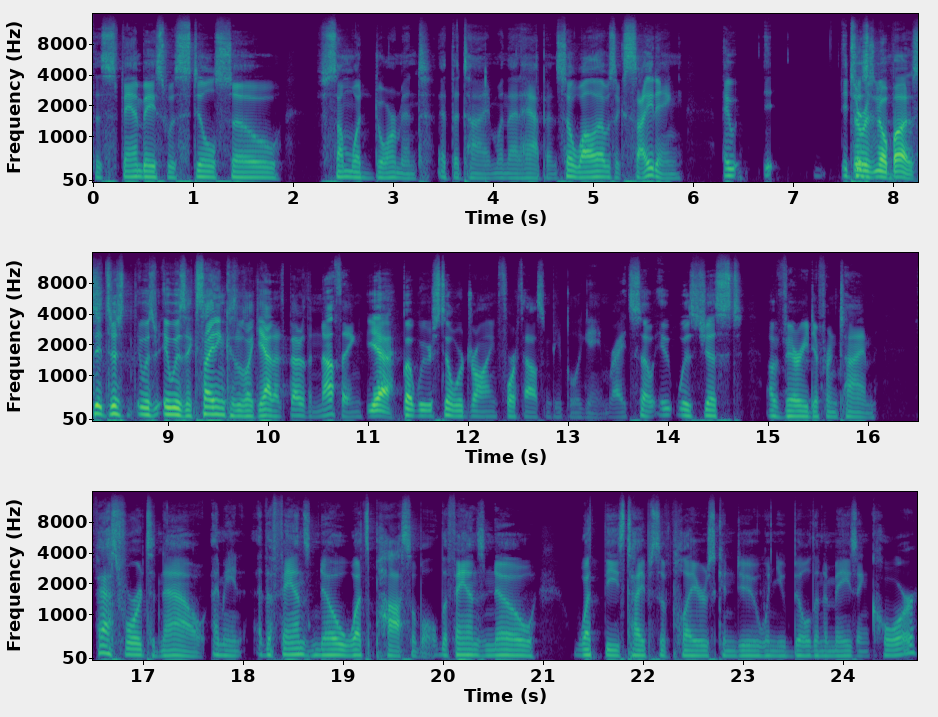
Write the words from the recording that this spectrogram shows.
this fan base was still so somewhat dormant at the time when that happened so while that was exciting it it, There just was no buzz. it just it was it was exciting because it was like yeah that's better than nothing yeah, but we were still were drawing 4,000 people a game, right? So it was just a very different time. Fast forward to now, I mean, the fans know what's possible. The fans know what these types of players can do when you build an amazing core.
